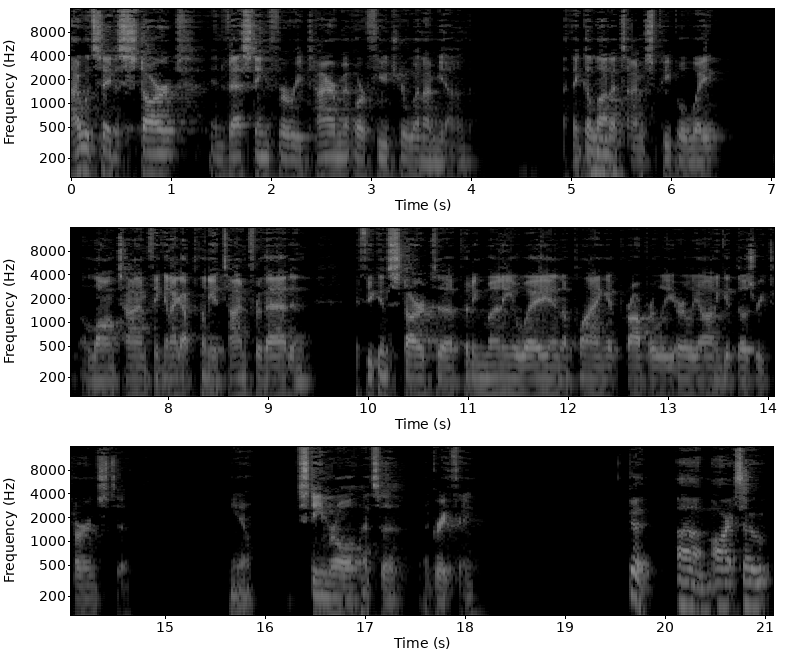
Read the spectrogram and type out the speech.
I would say to start investing for retirement or future when I'm young. I think a mm-hmm. lot of mm. times people wait a long time thinking I got plenty of time for that. And if you can start uh, putting money away and applying it properly early on and get those returns to, you know, steamroll, that's a, a great thing. Good. Um, all right. So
